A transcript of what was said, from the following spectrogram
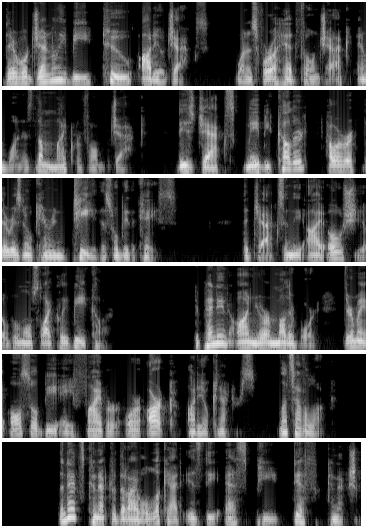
There will generally be two audio jacks. One is for a headphone jack, and one is the microphone jack. These jacks may be colored, however, there is no guarantee this will be the case. The jacks in the I.O. shield will most likely be colored. Depending on your motherboard, there may also be a fiber or ARC audio connectors. Let's have a look. The next connector that I will look at is the SP-DIF connection.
